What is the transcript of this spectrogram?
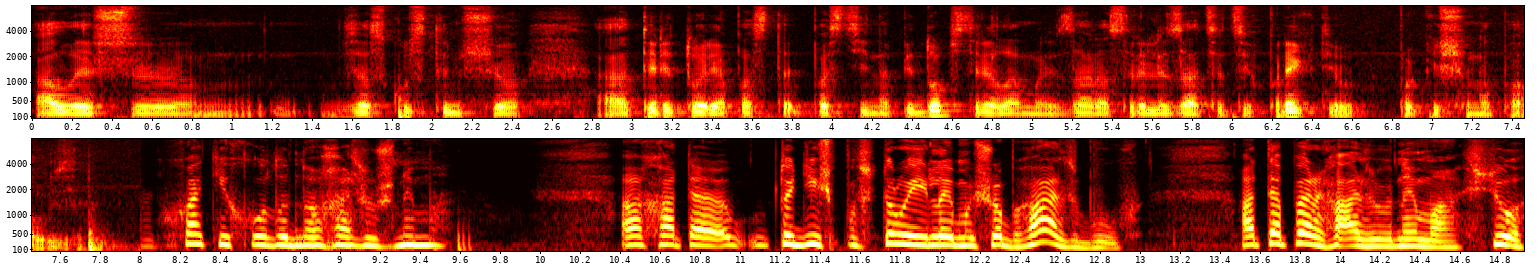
але ж е, в зв'язку з тим, що територія пост- постійно під обстрілами, зараз реалізація цих проєктів поки що на паузі. В хаті холодно, газу ж нема. А хата тоді ж построїли ми, щоб газ був, а тепер газу нема. Все.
